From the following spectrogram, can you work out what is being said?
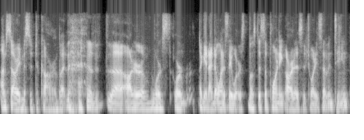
I'm sorry, Mr. Takara, but the honor of worst, or again, I don't want to say worst, most disappointing artist of 2017.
